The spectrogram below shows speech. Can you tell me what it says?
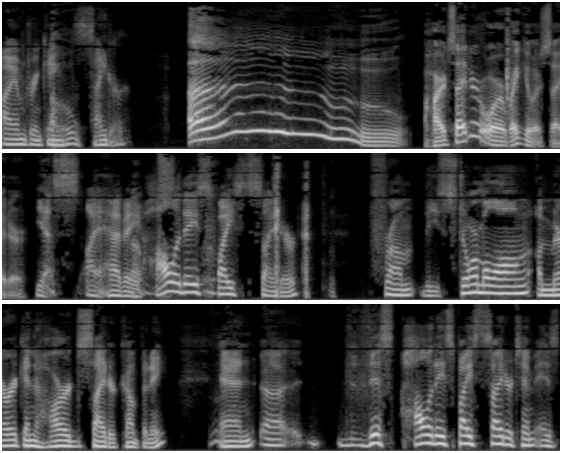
I am drinking Oh. cider. Oh, hard cider or regular cider? Yes, I have a Oh. holiday spiced cider from the Stormalong American Hard Cider Company, Hmm. and uh, th- this holiday spiced cider, Tim, is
